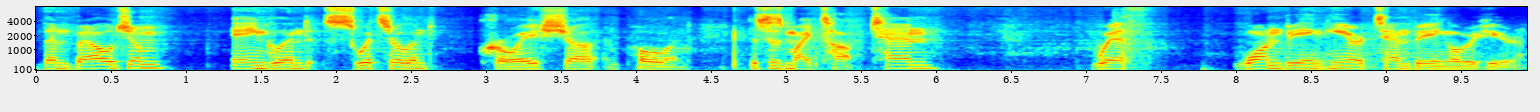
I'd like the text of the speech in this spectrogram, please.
then Belgium, England, Switzerland, Croatia, and Poland. This is my top 10, with one being here, 10 being over here.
